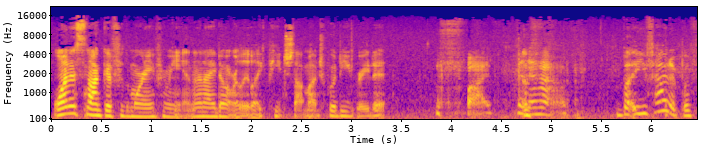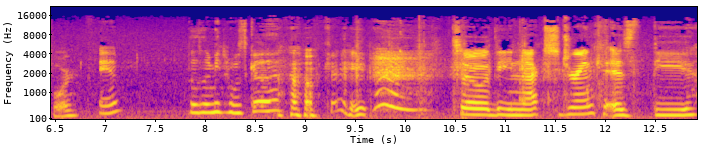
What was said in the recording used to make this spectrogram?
one, it's not good for the morning for me, and then I don't really like peach that much. What do you rate it? Five and a half. But you've had it before. And doesn't mean it was good. okay. So the next drink is the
